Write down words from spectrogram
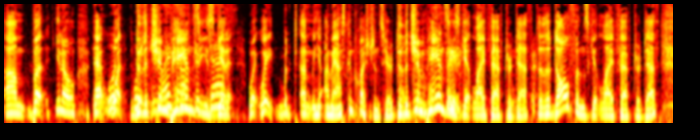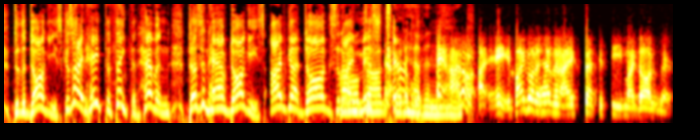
Um, but you know, at what- what, do wait, the chimpanzees get it? Wait, wait, but um, I'm asking questions here. Do the chimpanzees get life after death? Do the dolphins get life after death? Do the doggies? Because I'd hate to think that heaven doesn't have doggies. I've got dogs that I miss dogs go to terribly. heaven. Hey, I don't. I, hey, if I go to heaven, I expect to see my dogs there.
